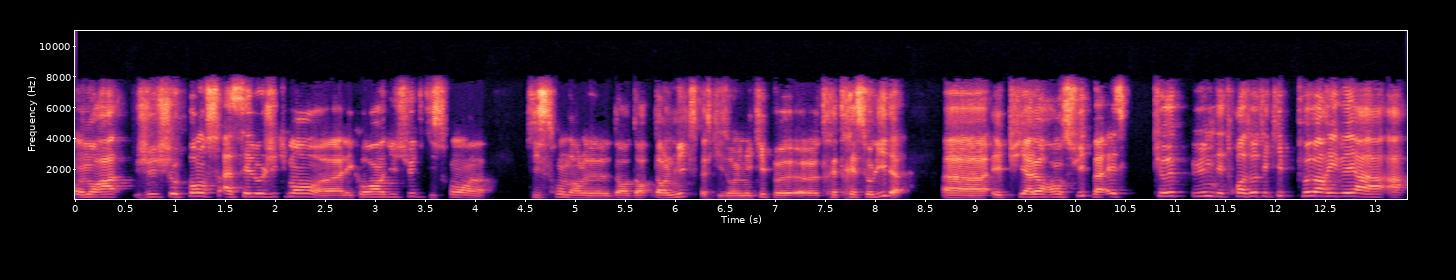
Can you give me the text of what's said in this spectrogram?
on aura, je, pense, assez logiquement, euh, les Coréens du Sud qui seront, euh, qui seront dans, le, dans, le mix parce qu'ils ont une équipe euh, très, très solide. Euh, et puis alors ensuite, bah, est-ce que une des trois autres équipes peut arriver à, à,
